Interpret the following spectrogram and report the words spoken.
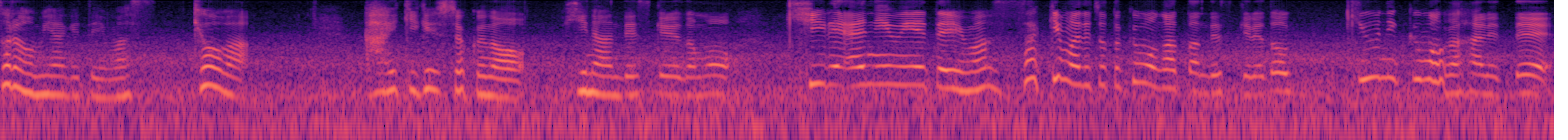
空を見上げています。今日は皆既月食の日なんですけれども綺麗に見えています。さっきまでちょっと雲があったんですけれど急に雲が晴れて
